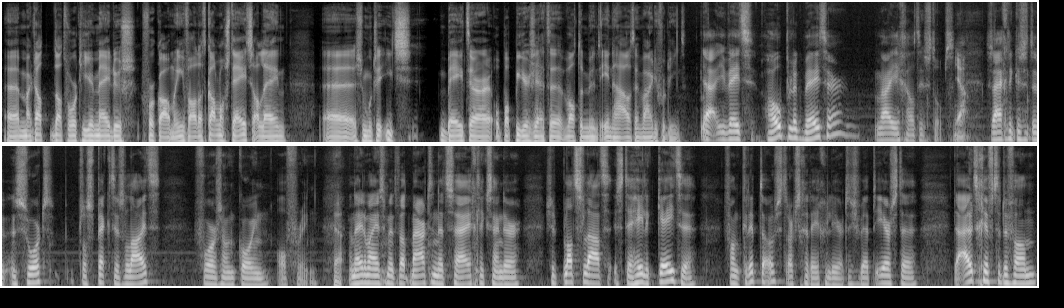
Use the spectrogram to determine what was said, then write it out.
Uh, maar dat, dat wordt hiermee dus voorkomen. In ieder geval, dat kan nog steeds. Alleen uh, ze moeten iets beter op papier zetten wat de munt inhoudt en waar die verdient. Ja, je weet hopelijk beter waar je geld in stopt. Ja. Dus eigenlijk is het een, een soort prospectus light voor zo'n coin offering. Ja. En helemaal eens met wat Maarten net zei. Eigenlijk zijn er, als je het plat slaat, is de hele keten van crypto's straks gereguleerd. Dus je hebt eerst de, uitgifte ervan,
